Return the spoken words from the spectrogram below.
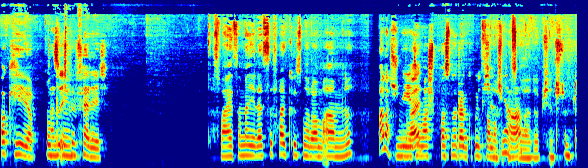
Okay, also Okay. ich bin fertig. Das war jetzt nochmal die letzte Frage. Küssen oder umarmen, ne? War das schon Nee, drei? Sommersprossen oder Grübchen. Sommersprossen Ja. oder Grübchen, stimmt.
